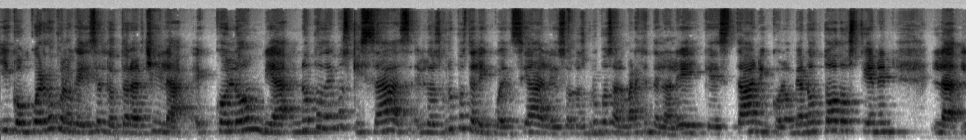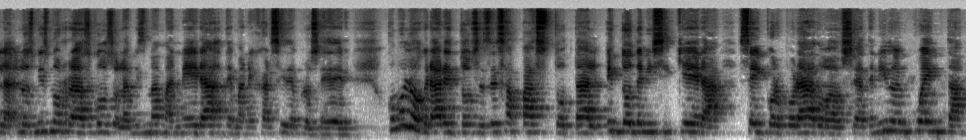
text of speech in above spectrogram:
y concuerdo con lo que dice el doctor Archila, eh, Colombia, no podemos quizás, los grupos delincuenciales o los grupos al margen de la ley que están en Colombia, no todos tienen los mismos rasgos o la misma manera de manejarse y de proceder. ¿Cómo lograr entonces esa paz total en donde ni siquiera se ha incorporado o se ha tenido en cuenta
